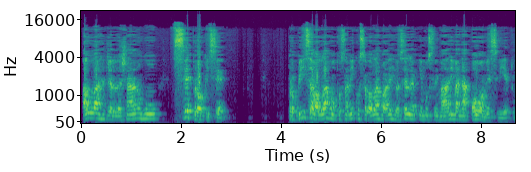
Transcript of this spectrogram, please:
Allah Đelešanuhu sve propise propisao Allahom poslaniku sallallahu alaihi wa sallam i muslimanima na ovome svijetu.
